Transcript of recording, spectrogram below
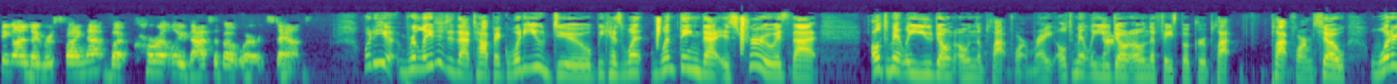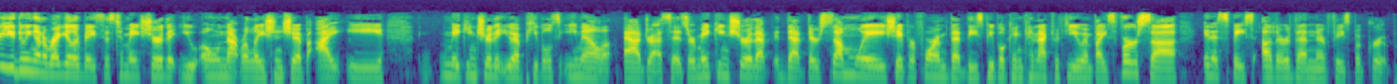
working on diversifying that, but currently that's about where it stands. What do you related to that topic? What do you do? Because one one thing that is true is that ultimately you don't own the platform, right? Ultimately, you don't own the Facebook group plat- platform. So, what are you doing on a regular basis to make sure that you own that relationship, i.e., making sure that you have people's email addresses or making sure that that there's some way, shape, or form that these people can connect with you and vice versa in a space other than their Facebook group?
